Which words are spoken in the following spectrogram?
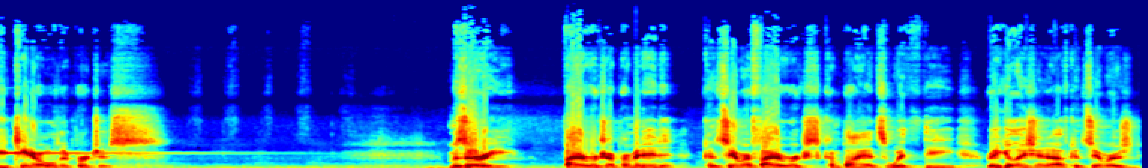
18 or older purchase. Missouri, fireworks are permitted. Consumer fireworks compliance with the regulation of consumers,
